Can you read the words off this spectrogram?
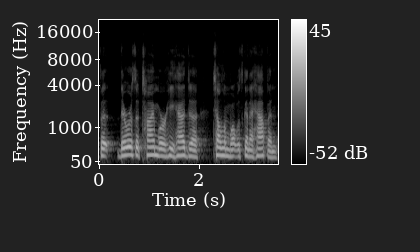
but there was a time where he had to tell them what was going to happen,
